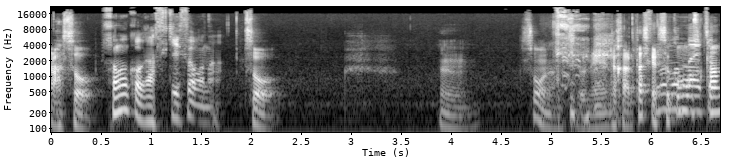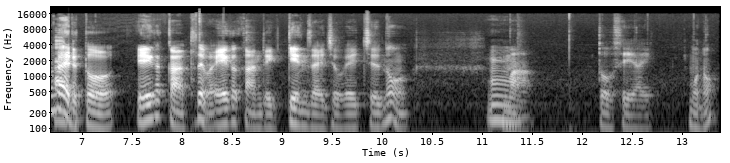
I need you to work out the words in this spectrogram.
あ。あ、そう。その子が好きそうな。そう。うん。そうなんですよね。だから確かにそこも考えると、映画館、例えば映画館で現在上映中の、うん。まあ、同性愛もの？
